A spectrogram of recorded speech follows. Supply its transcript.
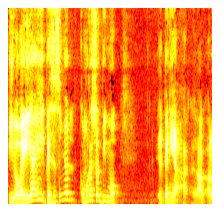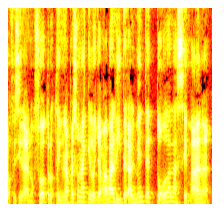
y lo veía ahí. Pues ese señor, ¿cómo resolvimos? Él venía a, la oficina de nosotros, tenía una persona que lo llamaba literalmente toda la semana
